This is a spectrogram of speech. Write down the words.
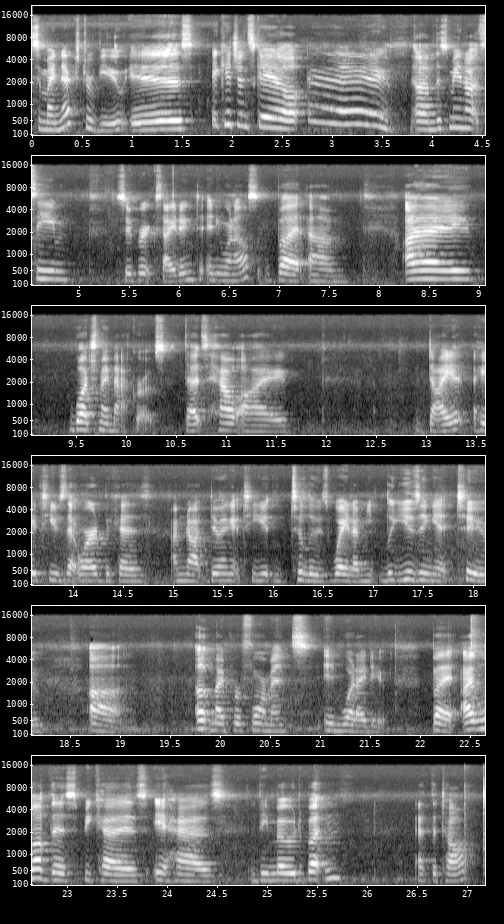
so my next review is a kitchen scale. Hey! Um, this may not seem super exciting to anyone else, but um, I watch my macros. That's how I diet. I hate to use that word because I'm not doing it to to lose weight. I'm using it to um, up my performance in what I do. But I love this because it has the mode button at the top.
